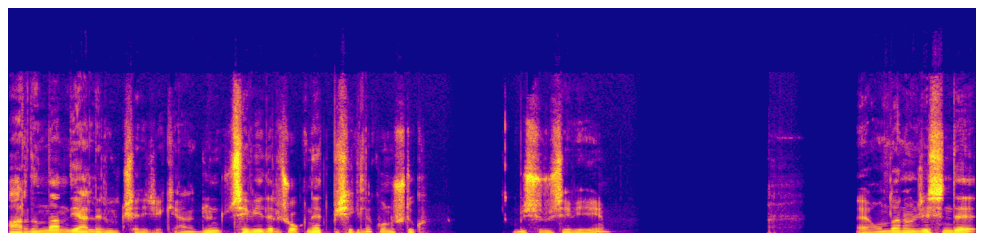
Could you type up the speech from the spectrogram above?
Ardından diğerleri yükselecek. Yani dün seviyeleri çok net bir şekilde konuştuk. Bir sürü seviyeyi. E, ondan öncesinde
